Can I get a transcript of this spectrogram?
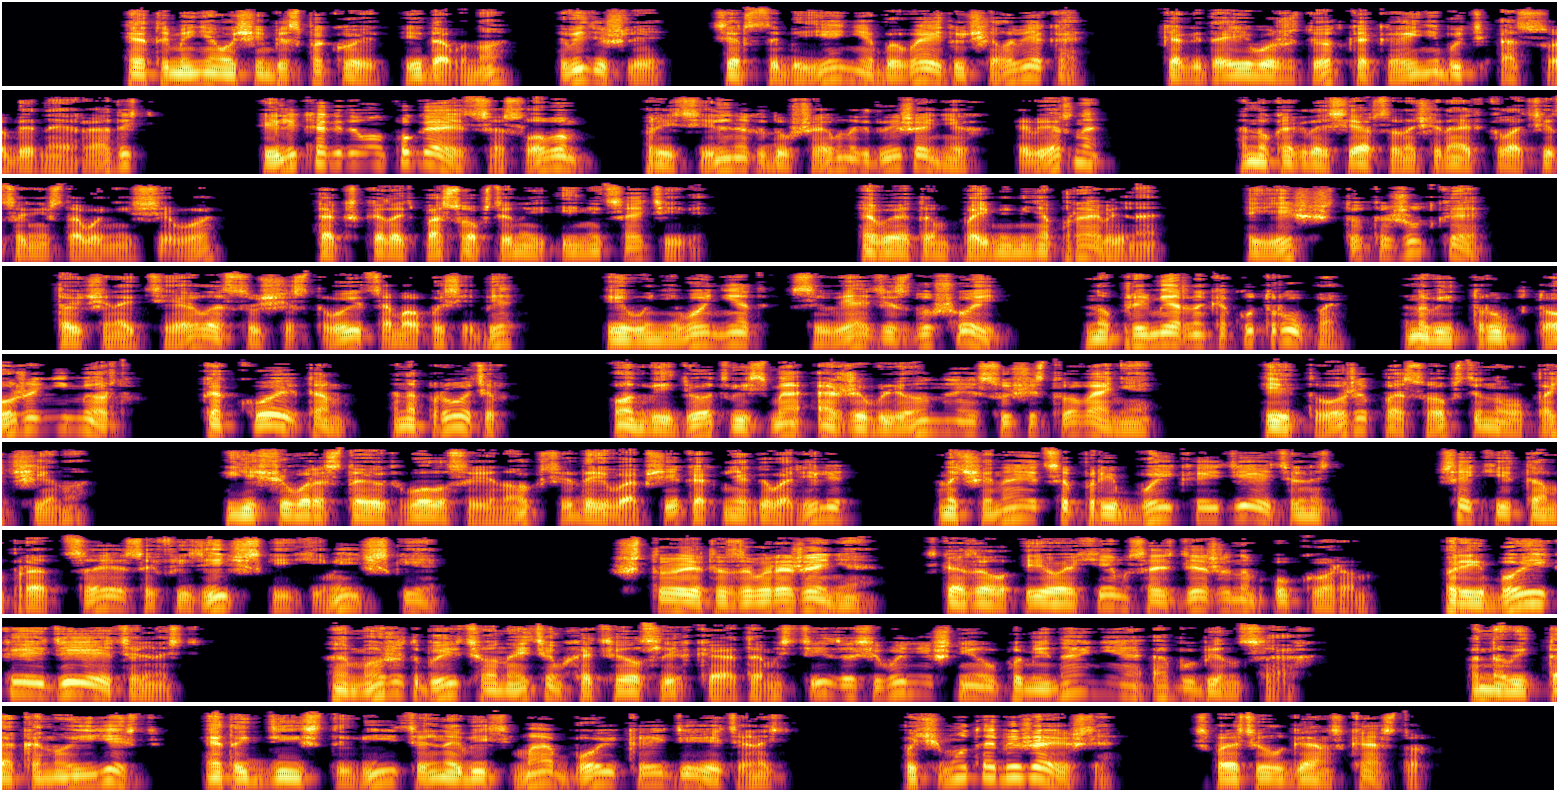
Это меня очень беспокоит, и давно, видишь ли, сердцебиение бывает у человека, когда его ждет какая-нибудь особенная радость, или когда он пугается, словом, при сильных душевных движениях, верно? Но когда сердце начинает колотиться ни с того ни с сего, так сказать, по собственной инициативе, в этом, пойми меня правильно, есть что-то жуткое. Точно тело существует само по себе, и у него нет связи с душой, но примерно как у трупа. Но ведь труп тоже не мертв. Какое там, напротив, он ведет весьма оживленное существование, и тоже по собственному почину. Еще вырастают волосы и ногти, да и вообще, как мне говорили, начинается прибойкая деятельность, всякие там процессы, физические, химические. «Что это за выражение?» — сказал Иоахим со сдержанным укором. Прибойкая деятельность. Может быть, он этим хотел слегка отомстить за сегодняшнее упоминание о бубенцах. Но ведь так оно и есть. Это действительно весьма бойкая деятельность. Почему ты обижаешься? Спросил Ганс Кастор.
